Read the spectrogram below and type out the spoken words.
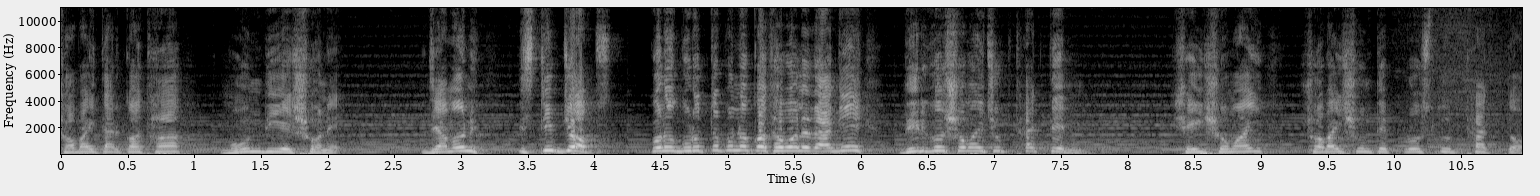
সবাই তার কথা মন দিয়ে শোনে। যেমন স্টিভ জবস কোনো গুরুত্বপূর্ণ কথা বলার আগে দীর্ঘ সময় চুপ থাকতেন। সেই সময় সবাই শুনতে প্রস্তুত থাকত।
